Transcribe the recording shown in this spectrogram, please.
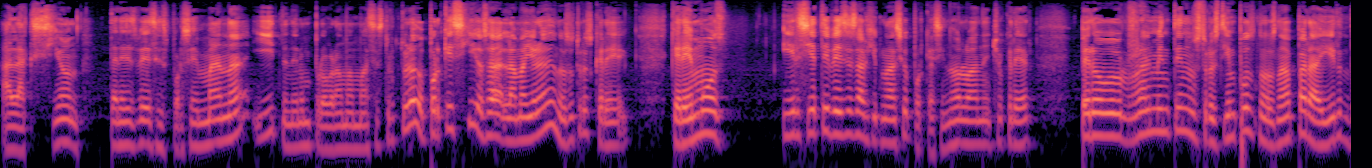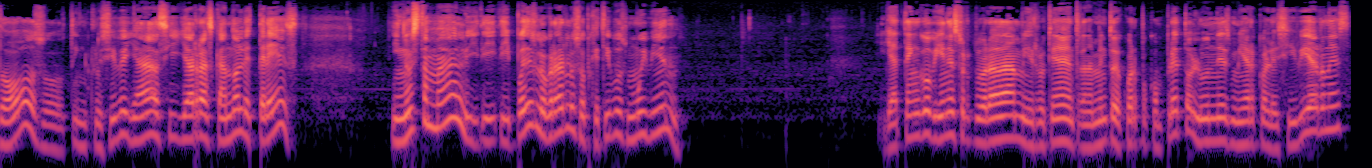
a la acción tres veces por semana y tener un programa más estructurado. Porque sí, o sea, la mayoría de nosotros queremos ir siete veces al gimnasio porque así no lo han hecho creer, pero realmente en nuestros tiempos nos da para ir dos o inclusive ya así, ya rascándole tres. Y no está mal y puedes lograr los objetivos muy bien. Ya tengo bien estructurada mi rutina de entrenamiento de cuerpo completo, lunes, miércoles y viernes.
